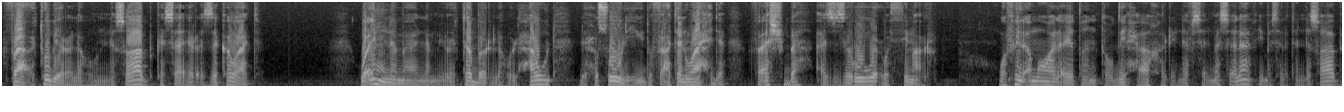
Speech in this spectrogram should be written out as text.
فاعتبر له النصاب كسائر الزكوات وإنما لم يعتبر له الحول لحصوله دفعة واحدة فأشبه الزروع والثمار. وفي الأموال أيضا توضيح آخر لنفس المسألة في مسألة النصاب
